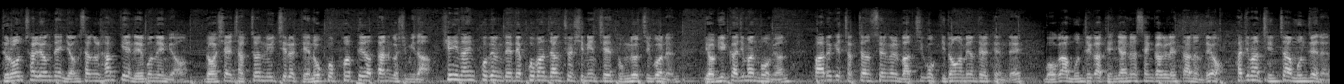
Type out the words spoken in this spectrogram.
드론 촬영된 영상을 함께 내보내며 러시아의 작전 위치를 대놓고 퍼뜨렸다는 것입니다. K9 포병대대 포반장 출신인 제 동료 직원은 여기까지만 보면 빠르게 작전 수행을 마치고 기동하면 될 텐데 뭐가 문제가 됐냐는 생각을 했다는데요. 하지만 진짜 문제는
